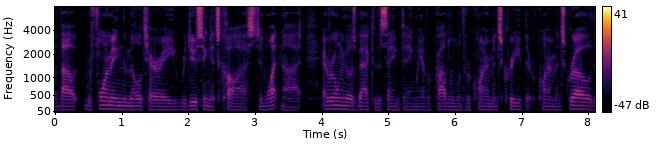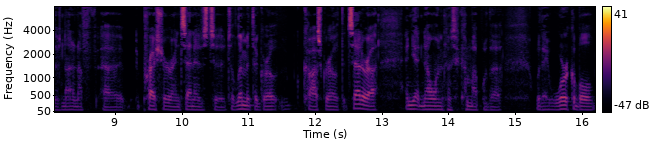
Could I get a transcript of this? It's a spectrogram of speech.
about reforming the military, reducing its costs and whatnot. Everyone goes back to the same thing. We have a problem with requirements creep. That requirements grow. There's not enough uh, pressure incentives to, to limit the growth, cost growth, et cetera. And yet, no one can come up with a with a workable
